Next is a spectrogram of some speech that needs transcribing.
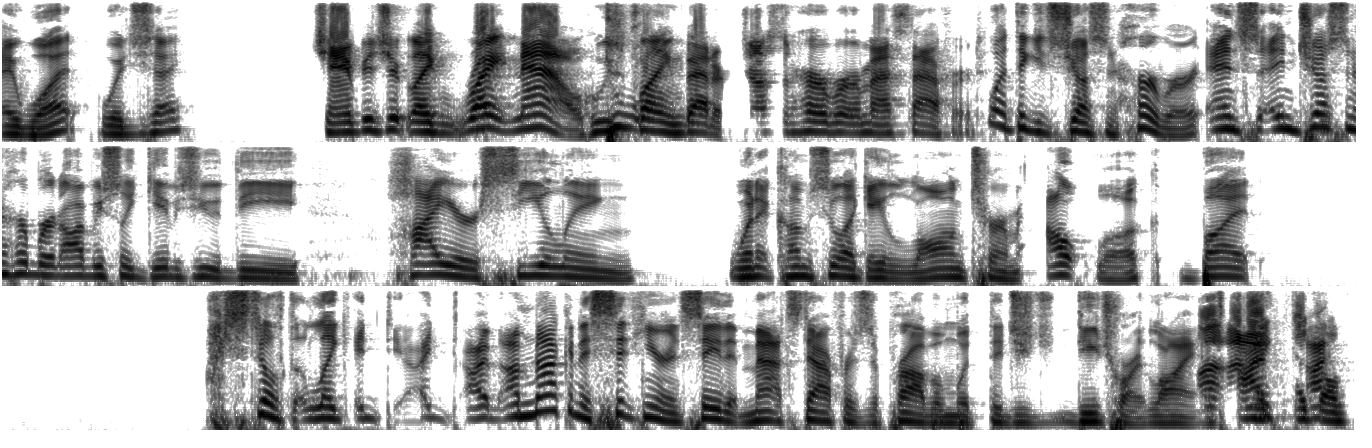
a what? What'd you say? Championship? Like right now, who's playing better, Justin Herbert or Matt Stafford? Well, I think it's Justin Herbert, and and Justin Herbert obviously gives you the higher ceiling when it comes to like a long term outlook, but. I still like. I, am not going to sit here and say that Matt Stafford's the problem with the Detroit Lions. I, I, I, don't.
